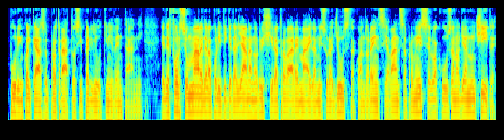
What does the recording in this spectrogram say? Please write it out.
pur in quel caso protrattosi per gli ultimi vent'anni ed è forse un male della politica italiana non riuscire a trovare mai la misura giusta. Quando Renzi avanza promesse lo accusano di annuncite,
